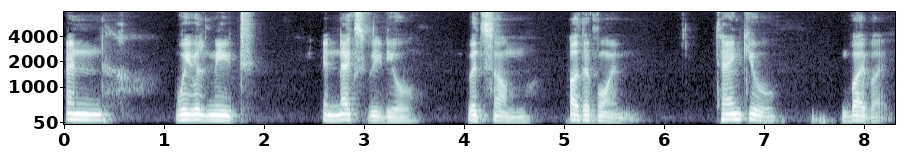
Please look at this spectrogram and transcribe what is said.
and we will meet in next video with some other poem. Thank you. Bye bye.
